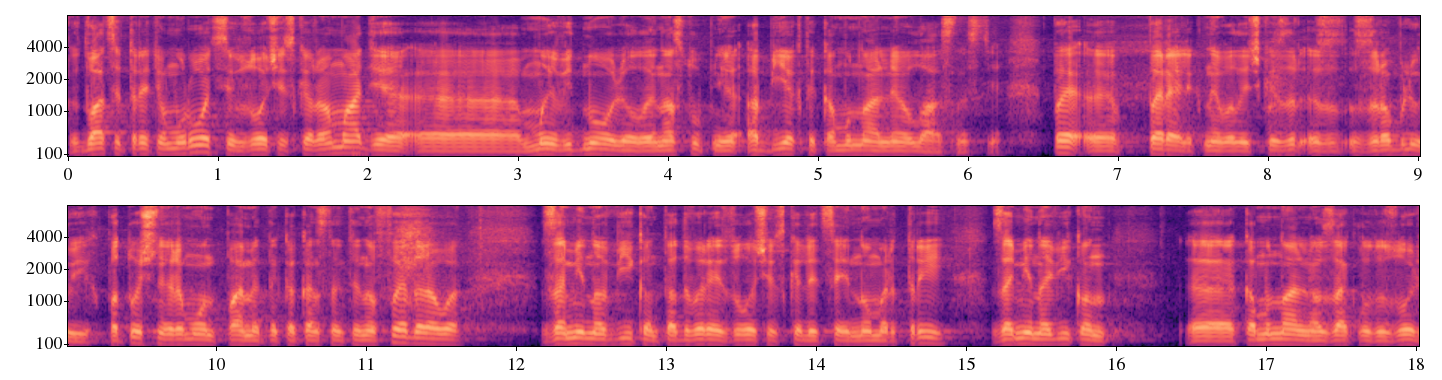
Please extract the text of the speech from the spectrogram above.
У 23-му році в Золочівській громаді е, ми відновлювали наступні об'єкти комунальної власності. Е, Перелік невеличкий зроблю їх. Поточний ремонт пам'ятника Константина Федорова, заміна вікон та дверей Золочівський ліцей номер 3 заміна вікон е, комунального закладу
